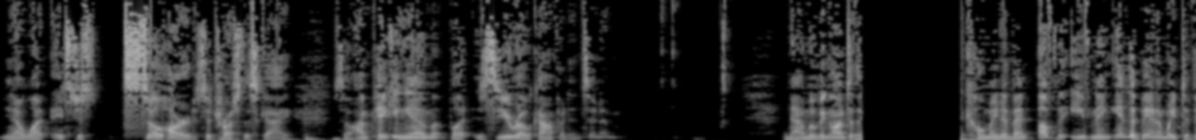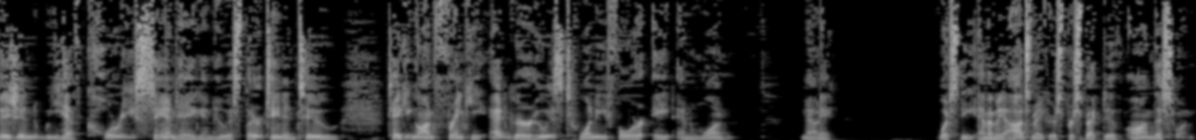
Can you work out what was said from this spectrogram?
you know what? It's just so hard to trust this guy. So I'm picking him, but zero confidence in him. Now moving on to the co-main event of the evening in the bantamweight division, we have Corey Sandhagen, who is 13 and 2, taking on Frankie Edgar, who is 24, 8 and 1. Now, what's the MMA odds makers perspective on this one?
